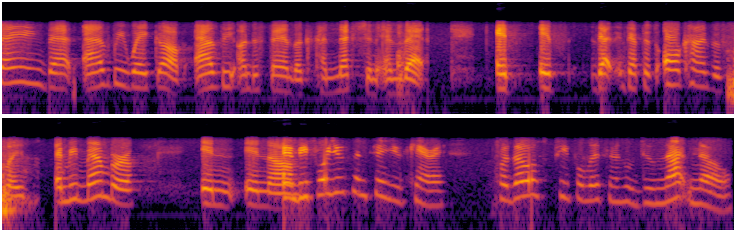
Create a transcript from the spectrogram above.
saying that as we wake up, as we understand the connection, and that if if that that there's all kinds of slaves, and remember, in in um, and before you continue, Karen, for those people listening who do not know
